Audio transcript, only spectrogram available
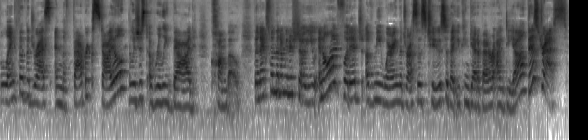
the length of the dress, and the fabric style, it was just a really bad combo. The next one that I'm gonna show you, and I'll add footage of me wearing the dresses too so that you can get a better idea. This dress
